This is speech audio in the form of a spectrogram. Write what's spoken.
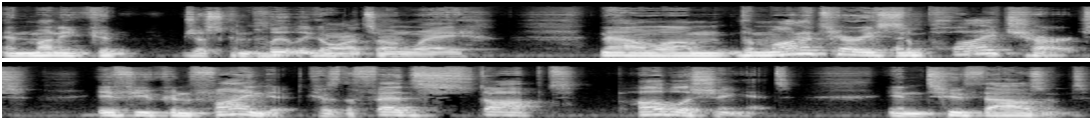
And money could just completely go on its own way. Now um, the monetary supply chart if you can find it because the fed stopped publishing it in 2000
